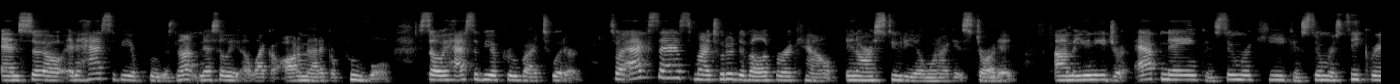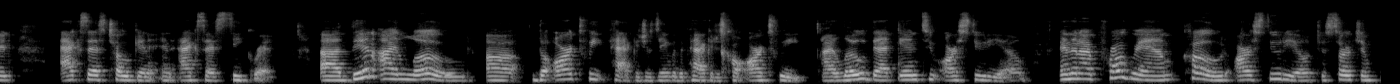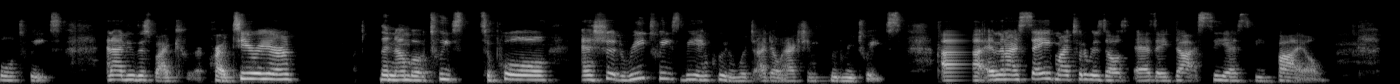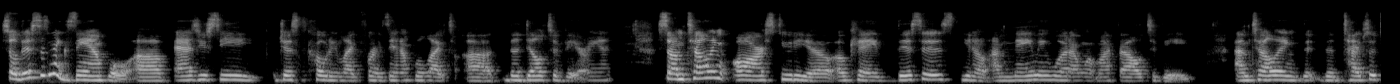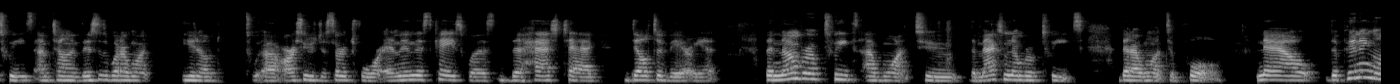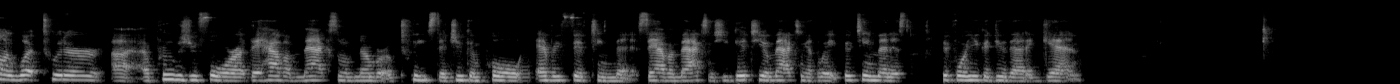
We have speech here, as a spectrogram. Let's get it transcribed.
And so, and it has to be approved. It's not necessarily a, like an automatic approval. So it has to be approved by Twitter. So I access my Twitter developer account in RStudio when I get started. Um, and you need your app name, consumer key, consumer secret, access token, and access secret. Uh, then I load uh, the RTweet package. The name of the package is called RTweet. I load that into RStudio. And then I program code RStudio to search and pull tweets. And I do this by criteria, the number of tweets to pull, and should retweets be included, which I don't actually include retweets. Uh, and then I save my Twitter results as a .csv file. So this is an example of, as you see, just coding, like for example, like uh, the Delta variant. So I'm telling RStudio, okay, this is, you know, I'm naming what I want my file to be. I'm telling the, the types of tweets. I'm telling this is what I want, you know, to, uh, RStudio to search for. And in this case was the hashtag Delta variant the number of tweets I want to, the maximum number of tweets that I want to pull. Now, depending on what Twitter uh, approves you for, they have a maximum number of tweets that you can pull every 15 minutes. They have a maximum. So you get to your maximum, you have to wait 15 minutes before you could do that again.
